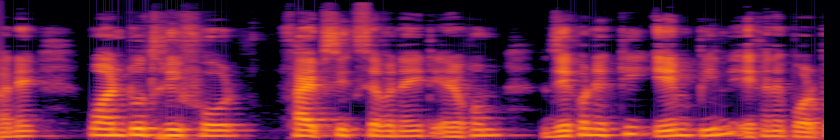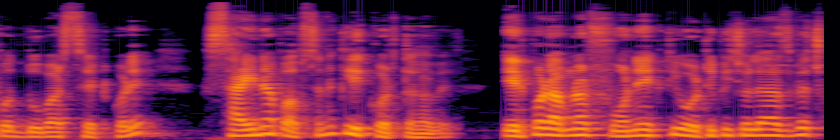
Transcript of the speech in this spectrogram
মানে one two three four five six seven eight এরকম যে কোনো একটি এম পিন এখানে পরপর দুবার সেট করে সাইন আপ অপশানে ক্লিক করতে হবে। এরপর আপনার ফোনে একটি ওটিপি চলে আসবে ছ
